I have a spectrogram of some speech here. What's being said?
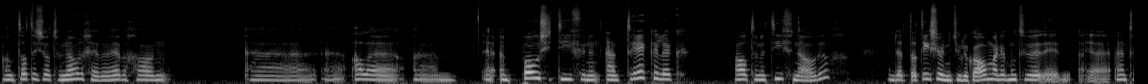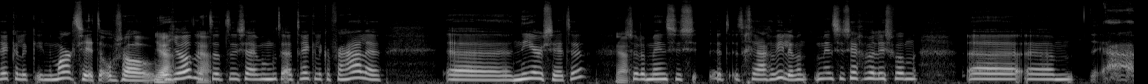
Want dat is wat we nodig hebben. We hebben gewoon eh, eh, alle eh, een positief en een aantrekkelijk alternatief nodig. En dat, dat is er natuurlijk al, maar dat moeten we aantrekkelijk in de markt zetten of zo. Ja, Weet je wel? ja. Dat, dat zijn, we moeten aantrekkelijke verhalen neerzetten, Ja. zodat mensen het, het graag willen. Want mensen zeggen wel eens van, eh, ehm, ja,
